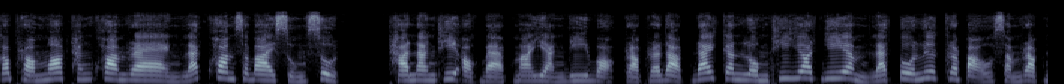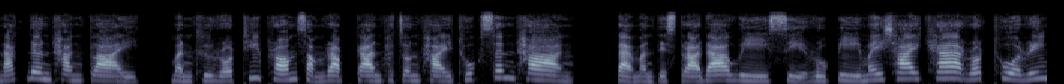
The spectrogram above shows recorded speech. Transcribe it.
ก็พร้อมมอบทั้งความแรงและความสบายสูงสุด ทานังที่ออกแบบมาอย่างดีเบาะปรับระดับได้กันลมที่ยอดเยี่ยม และตัวเลือกกระเป๋าสำหรับนักเดินทางไกล มันคือรถที่พร้อมสำหรับการผจญภัยทุกเส้นทาง แต่มันติสตราดา V4 รูปีไม่ใช่แค่รถทัวริง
